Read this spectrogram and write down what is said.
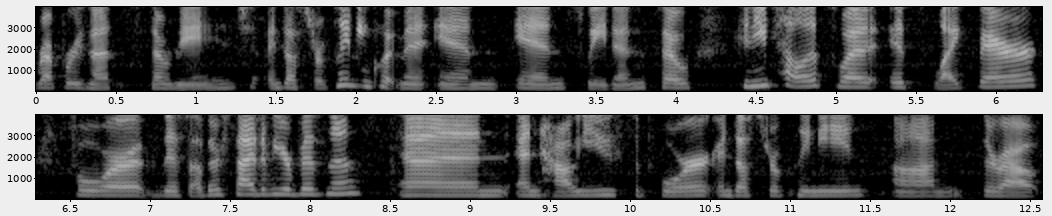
represents Stone Age industrial cleaning equipment in in Sweden. So, can you tell us what it's like there for this other side of your business, and and how you support industrial cleaning um, throughout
